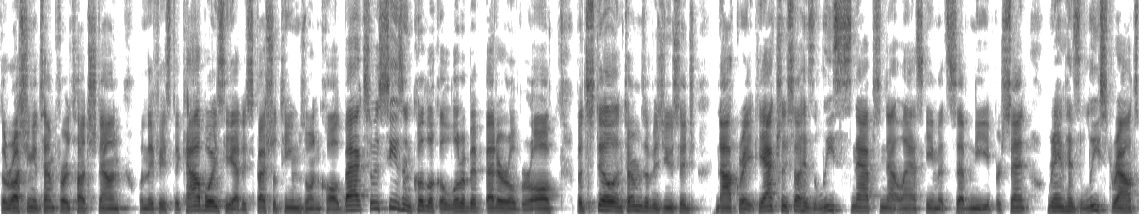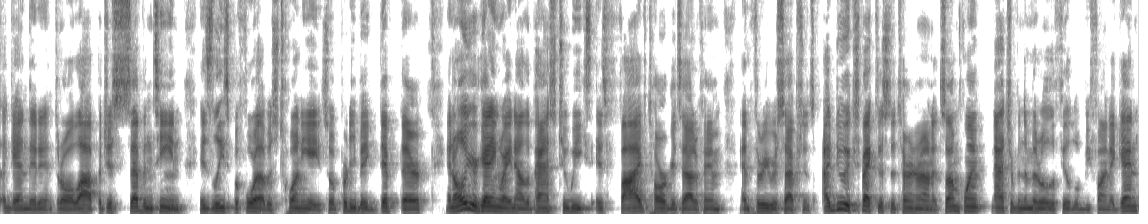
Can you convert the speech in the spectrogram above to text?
the rushing attempt for a touchdown when they faced the Cowboys. He had a special teams one called back. So his season could look a little bit better overall, but still in terms of his usage, not great. He actually saw his least snaps in that last game at 78%, ran his least routes. Again, they didn't throw a lot, but just 17. His least before that was 28. So a pretty big dip there. And all you're getting right now the past two weeks is five targets out of him and three receptions. I do expect this to turn around at some point. Matchup in the middle of the field will be fine again.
